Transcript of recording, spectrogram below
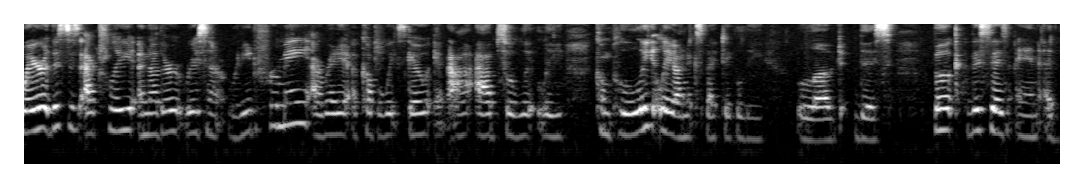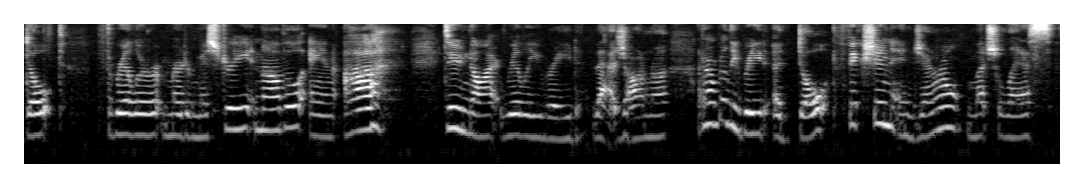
Ware. This is actually another recent read for me. I read it a couple weeks ago and I absolutely, completely unexpectedly loved this book. This is an adult thriller murder mystery novel and I do not really read that genre. I don't really read adult fiction in general, much less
